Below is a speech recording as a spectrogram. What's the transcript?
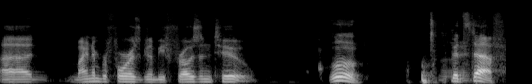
Uh, my number four is going to be Frozen Two. Mm, good stuff.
